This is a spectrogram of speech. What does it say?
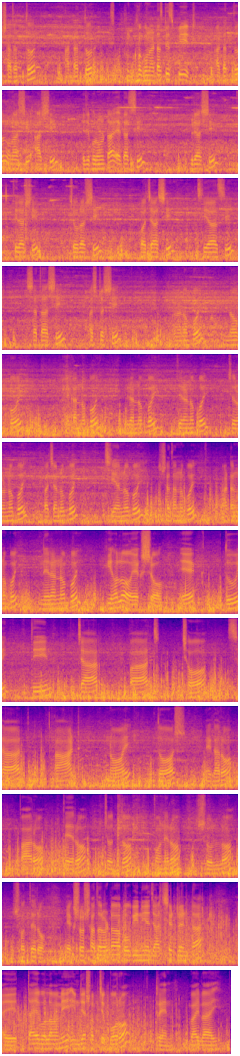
সাতাত্তর আটাত্তর উনআটাশটি স্পিড আটাত্তর, উনআশি, আশি, এই যে পুরোনোটা, একাশি, বিরাশি, তিরাশি, চৌরাশি, পঁচাশি, ছিয়াশি, সাতাশি অষ্টাশি উনানব্বই, নব্বই, একানব্বই, বিরানব্বই, তিরানব্বই, চুরানব্বই, পঁচানব্বই, ছিয়ানব্বই, সাতানব্বই, আটানব্বই নিরানব্বই, কি হলো? একশো। এক, দুই, তিন, চার, পাঁচ ছ সাত, আট, নয়, দশ, এগারো, বারো, তেরো, চোদ্দ, পনেরো, ষোলো, সতেরো। একশো সতেরোটা বগি নিয়ে যাচ্ছে ট্রেনটা। তাই বললাম আমি, ইন্ডিয়ার সবচেয়ে বড় ট্রেন। Bye bye.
